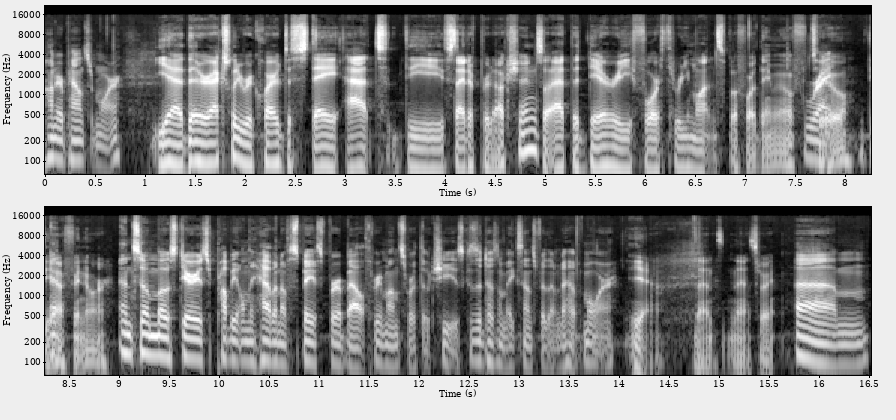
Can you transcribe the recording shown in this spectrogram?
hundred pounds or more. yeah they're actually required to stay at the site of production so at the dairy for three months before they move Right. to the And- affineur And so most dairies probably only have enough space for about three months worth of cheese because it doesn't make sense for them to have more. yeah that's that's right Um,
